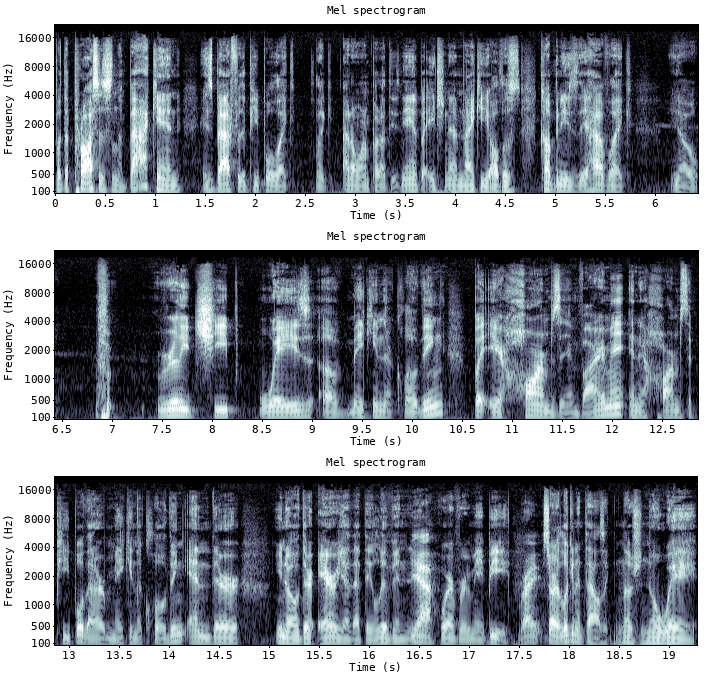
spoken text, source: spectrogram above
but the process on the back end is bad for the people like like I don't want to put out these names, but H and M, Nike, all those companies, they have like you know really cheap ways of making their clothing, but it harms the environment and it harms the people that are making the clothing and their you know their area that they live in, Yeah. wherever it may be. Right. I started looking at that. I was like, no, there's no way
